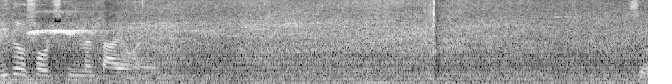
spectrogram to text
dito short skin lang tayo ngayon. So,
